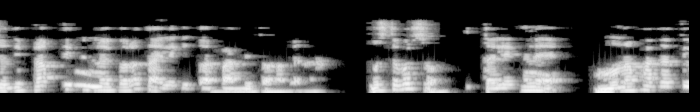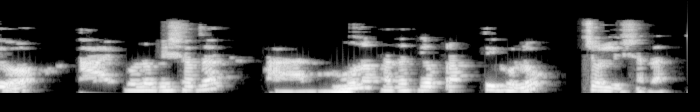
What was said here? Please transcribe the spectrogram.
যদি প্রাপ্তি নির্ণয় করো, তাহলে কিন্তু আর বাদ দিতে হবে না। বুঝতে পারছ? তাহলে এখানে মুনাফা জাতীয় আয় হলো বিশ হাজার, আর মুনাফা জাতীয় প্রাপ্তি হলো চল্লিশ হাজার।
